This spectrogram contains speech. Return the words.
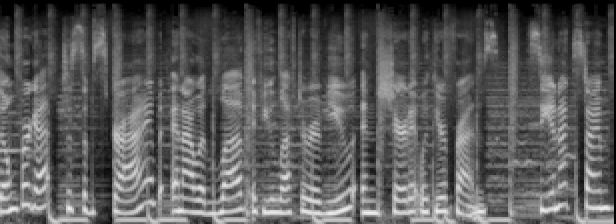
Don't forget to subscribe, and I would love if you left a review and shared it with your friends. See you next time.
